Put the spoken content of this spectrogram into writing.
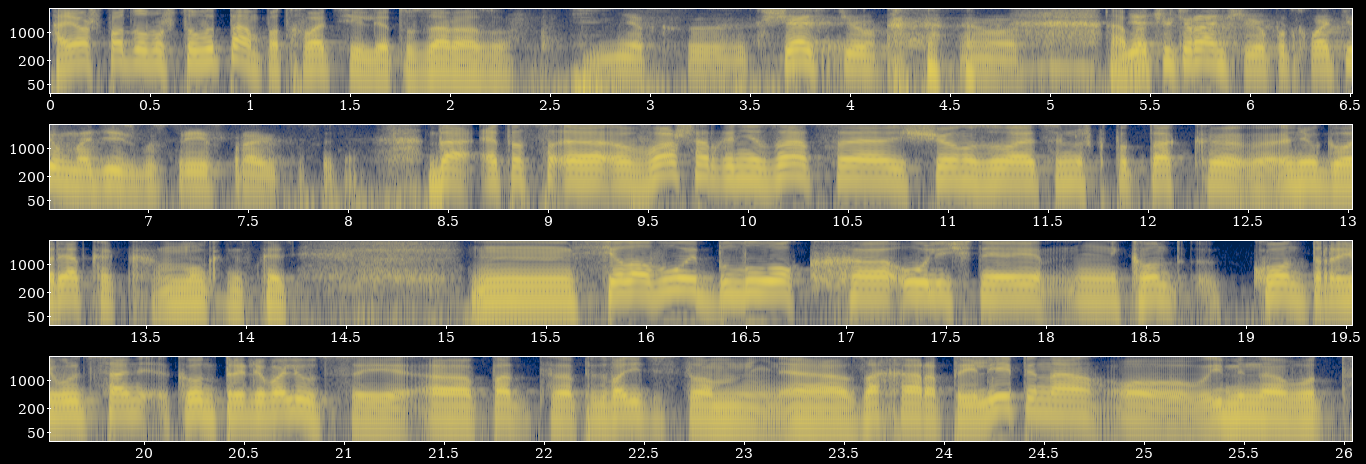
А я уж подумал, что вы там подхватили эту заразу. Нет, к, к счастью. Вот. А Я чуть раньше ее подхватил, надеюсь, быстрее справиться с этим. Да, это э, ваша организация еще называется немножко под так, они говорят, как, ну, как сказать, силовой блок э, уличной м, кон- контрреволюцион- контрреволюции э, под предводительством э, Захара Прилепина. Именно вот,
